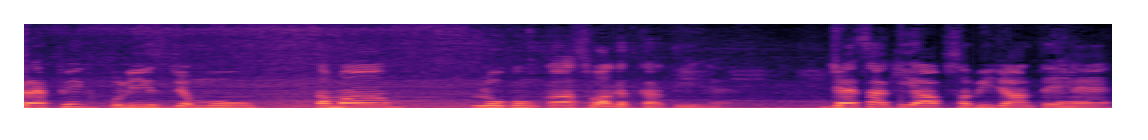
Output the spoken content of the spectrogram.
ट्रैफ़िक पुलिस जम्मू तमाम लोगों का स्वागत करती है। जैसा कि आप सभी जानते हैं,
